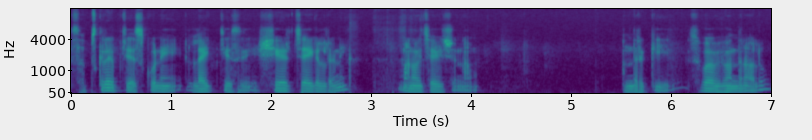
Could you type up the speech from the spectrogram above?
సబ్స్క్రైబ్ చేసుకొని లైక్ చేసి షేర్ చేయగలరని మనవి చేస్తున్నాము అందరికీ శుభాభివందనాలు.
